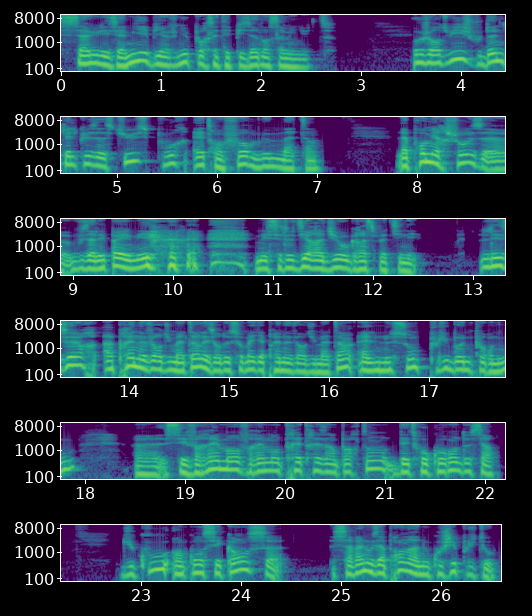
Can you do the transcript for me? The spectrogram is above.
Salut les amis et bienvenue pour cet épisode en 5 minutes. Aujourd'hui, je vous donne quelques astuces pour être en forme le matin. La première chose, euh, vous allez pas aimer, mais c'est de dire adieu aux grasses matinées. Les heures après 9h du matin, les heures de sommeil après 9h du matin, elles ne sont plus bonnes pour nous. Euh, c'est vraiment vraiment très très important d'être au courant de ça. Du coup, en conséquence, ça va nous apprendre à nous coucher plus tôt.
